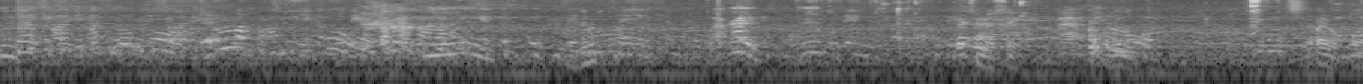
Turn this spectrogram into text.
뭐가? 응? 지금 몇 시? 빨리 먹고.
